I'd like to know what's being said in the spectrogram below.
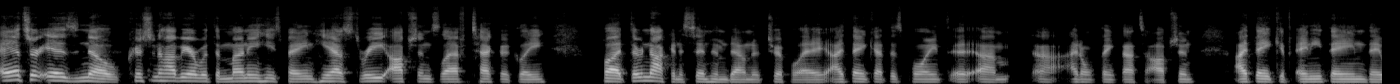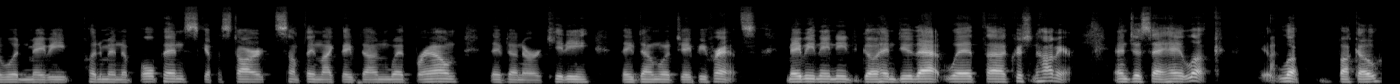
answer is no. Christian Javier, with the money he's paying, he has three options left technically, but they're not going to send him down to AAA. I think at this point, uh, um, uh, I don't think that's an option. I think if anything, they would maybe put him in a bullpen, skip a start, something like they've done with Brown, they've done Kitty, they've done with JP France. Maybe they need to go ahead and do that with uh, Christian Javier and just say, hey, look, eh, look, Bucko,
